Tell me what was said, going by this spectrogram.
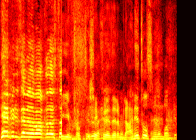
Hepinize merhaba arkadaşlar. iyiyim. Çok teşekkür ederim. Lanet olsun oğlum basket.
